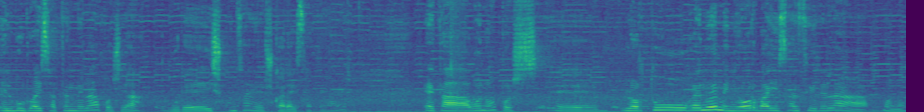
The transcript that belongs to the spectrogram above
helburua izaten dela, pues ja, gure hizkuntza euskara izatea. Eh? Eta, bueno, pues, e, lortu genuen, baina hor bai izan zirela, bueno,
